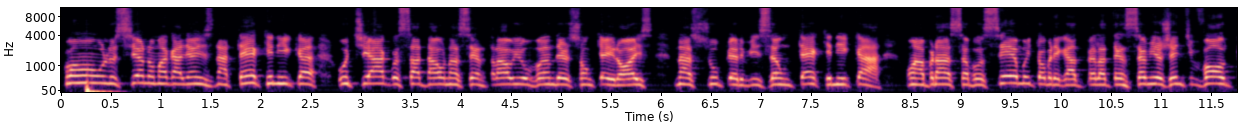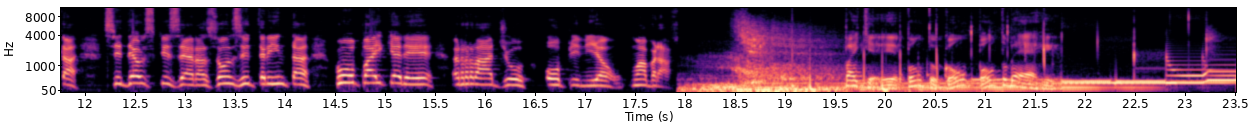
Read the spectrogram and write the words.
com o Luciano Magalhães na técnica, o Tiago Sadal na central e o Wanderson Queiroz na supervisão técnica. Um abraço a você, muito obrigado pela atenção e a gente volta, se Deus quiser, às 11:30 h 30 com o Pai Querer Rádio Opinião. Um abraço. Paiquerê.com.br Música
